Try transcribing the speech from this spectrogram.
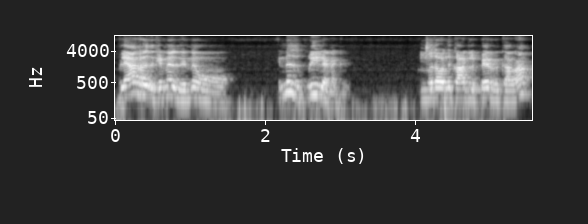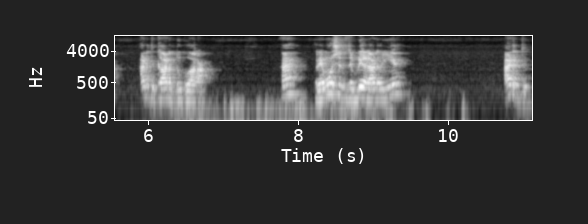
விளையாடுறதுக்கு என்ன இது? என்ன என்னது புரியல எனக்கு. முத வந்து கார்டில் பேர் இருக்காராம் அடுத்து கார்டை தூக்குவாராம். ஆ? ஒரு எமோஷன்ஸ் எப்படி விளாடுவீங்க அடுத்து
